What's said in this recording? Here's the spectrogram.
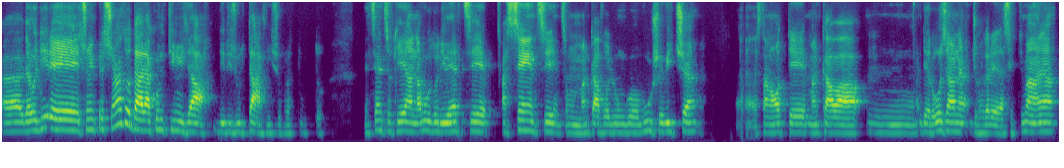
uh, devo dire, sono impressionato dalla continuità di risultati soprattutto, nel senso che hanno avuto diverse assenze, insomma, mancato a lungo Vucevic, eh, stanotte mancava mh, De Rosan, giocatore della settimana,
